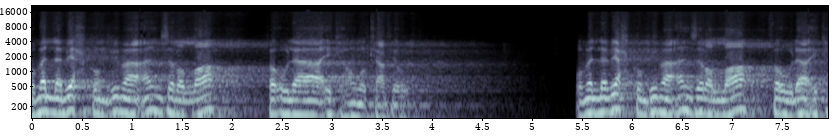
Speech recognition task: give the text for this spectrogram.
ومن لم يحكم بما أنزل الله فأولئك هم الكافرون. ومن لم يحكم بما أنزل الله فأولئك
